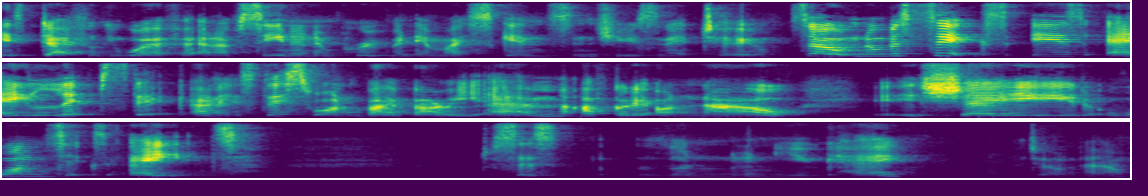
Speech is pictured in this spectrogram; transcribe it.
it's definitely worth it. And I've seen an improvement in my skin since using it too. So number six is a lipstick, and it's this one by Barry M. I've got it on now. It is shade 168. Just says London, UK. I don't know.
